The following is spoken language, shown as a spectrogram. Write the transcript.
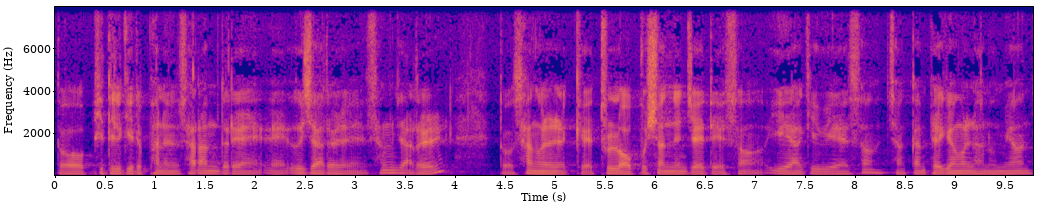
또 비둘기를 파는 사람들의 의자를 상자를 또 상을 이렇게 둘러 엎으셨는지에 대해서 이해하기 위해서 잠깐 배경을 나누면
